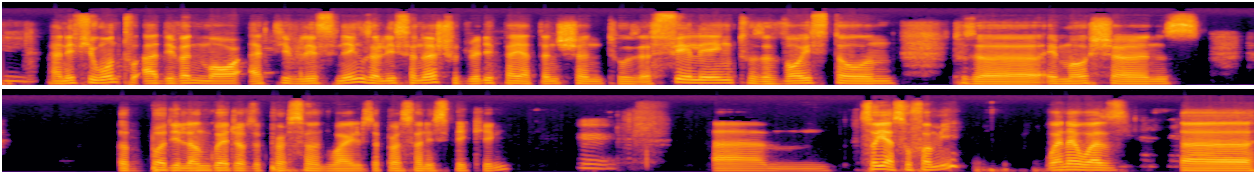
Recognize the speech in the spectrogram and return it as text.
Mm. And if you want to add even more active listening, the listener should really pay attention to the feeling, to the voice tone, to the emotions, the body language of the person while the person is speaking. Mm. Um, so yeah, so for me, when I was uh,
